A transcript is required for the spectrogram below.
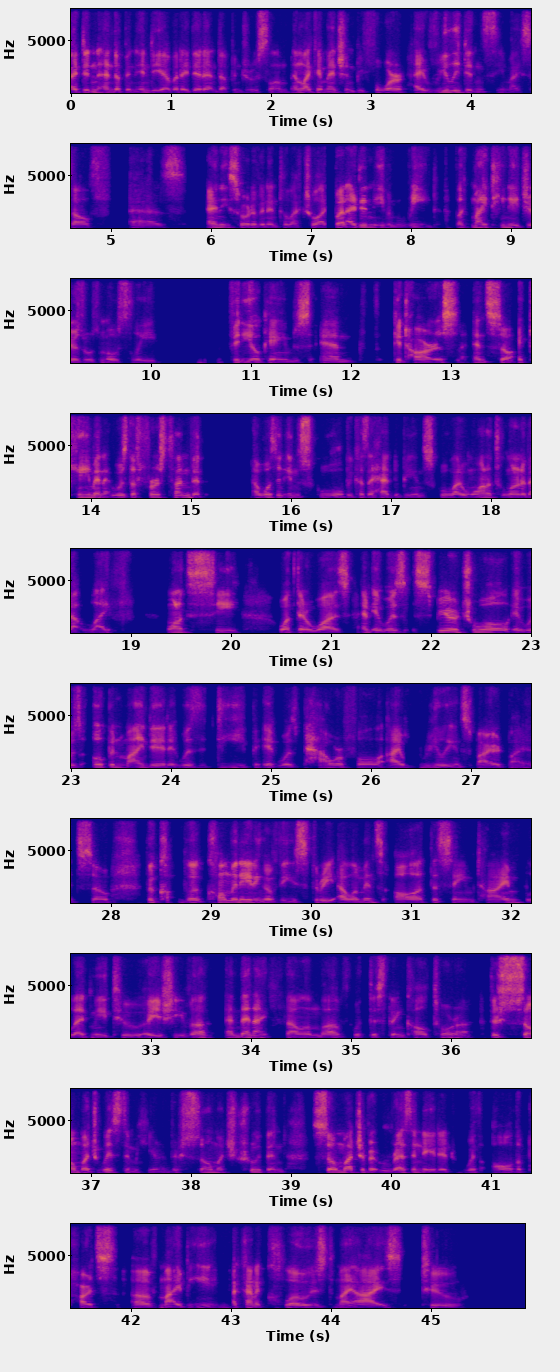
I didn't end up in India, but I did end up in Jerusalem. And like I mentioned before, I really didn't see myself as any sort of an intellectual, but I didn't even read. Like my teenage years was mostly video games and guitars. And so I came and it was the first time that I wasn't in school because I had to be in school. I wanted to learn about life. I wanted to see what there was. And it was spiritual, it was open minded, it was deep, it was powerful. I really inspired by it. So the, the culminating of these three elements all at the same time led me to a yeshiva. And then I fell in love with this thing called Torah. There's so much wisdom here, there's so much truth, and so much of it resonated with all the parts of my being. I kind of closed my eyes to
